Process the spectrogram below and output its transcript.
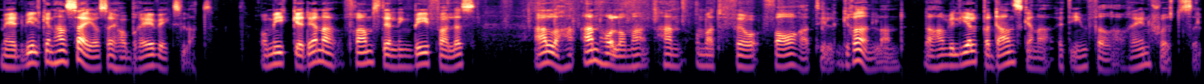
med vilken han säger sig ha brevväxlat. Om icke denna framställning bifalles anhåller han om att få fara till Grönland, där han vill hjälpa danskarna att införa renskötsel.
